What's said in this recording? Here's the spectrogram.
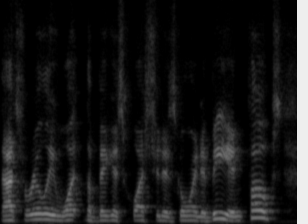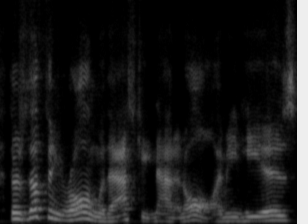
That's really what the biggest question is going to be. And folks, there's nothing wrong with asking that at all. I mean, he is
